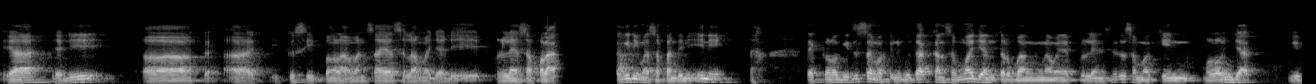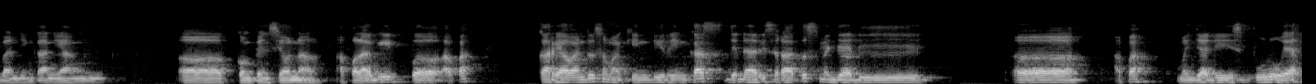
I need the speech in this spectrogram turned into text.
Ya jadi uh, uh, itu sih pengalaman saya selama jadi freelance. Apalagi di masa pandemi ini teknologi itu semakin dibutuhkan. Semua jam terbang namanya freelance itu semakin melonjak dibandingkan yang uh, konvensional. Apalagi pe, apa karyawan itu semakin diringkas dari 100 menjadi uh, apa menjadi 10 ya.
